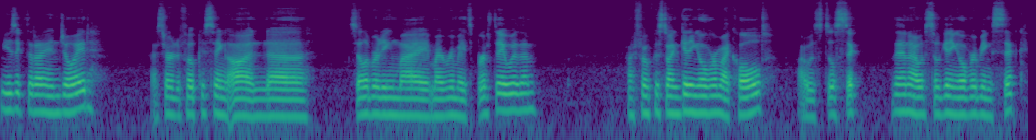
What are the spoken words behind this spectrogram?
music that I enjoyed. I started focusing on uh, celebrating my, my roommate's birthday with him. I focused on getting over my cold. I was still sick then. I was still getting over being sick.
